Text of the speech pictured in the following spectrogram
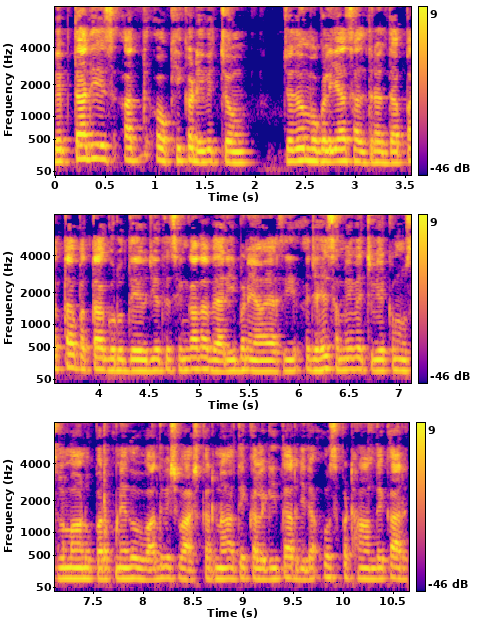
ਵਿਪਤਾ ਦੀ ਇਸ ਅਤ ਔਖੀ ਘੜੀ ਵਿੱਚੋਂ ਜਦੋਂ ਮੁਗਲਿਆ ਸਲਤਨਤ ਦਾ ਪੱਤਾ ਪੱਤਾ ਗੁਰੂਦੇਵ ਜੀ ਅਤੇ ਸਿੰਘਾਂ ਦਾ ਵੈਰੀ ਬਣਿਆ ਹੋਇਆ ਸੀ, ਅਜਿਹੇ ਸਮੇਂ ਵਿੱਚ ਵੀ ਇੱਕ ਮੁਸਲਮਾਨ ਉੱਪਰ ਆਪਣੇ ਤੋਂ ਵੱਧ ਵਿਸ਼ਵਾਸ ਕਰਨਾ ਅਤੇ ਕਲਗੀਧਰ ਜੀ ਦਾ ਉਸ ਪਠਾਨ ਦੇ ਘਰ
